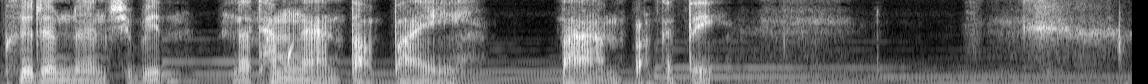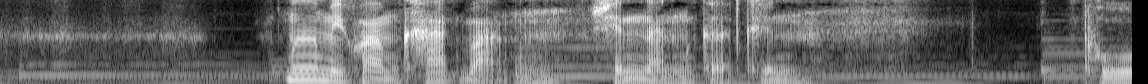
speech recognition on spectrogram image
เพื่อดำเนินชีวิตและทำงานต่อไปตามปกติ เมื่อมีความคาดหวัง เช่นนั้นเกิดขึ้น ผู้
